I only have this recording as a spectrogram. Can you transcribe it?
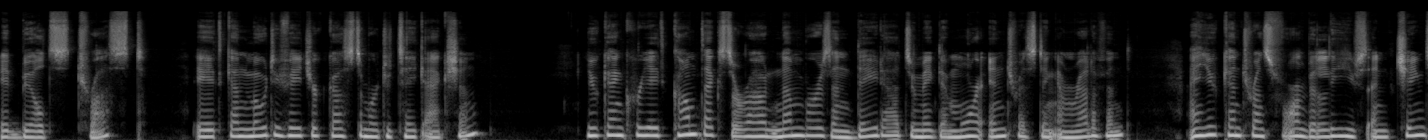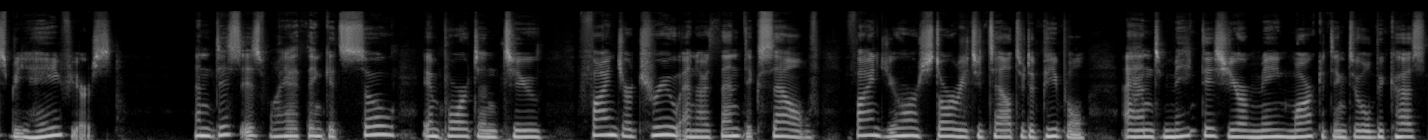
It builds trust. It can motivate your customer to take action. You can create context around numbers and data to make them more interesting and relevant and you can transform beliefs and change behaviors. And this is why I think it's so important to find your true and authentic self, find your story to tell to the people, and make this your main marketing tool because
